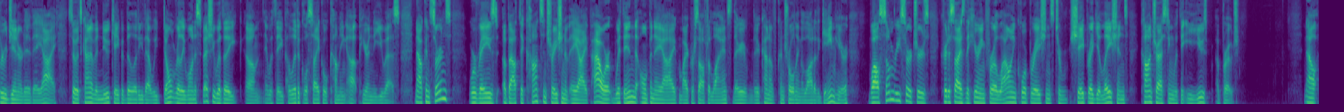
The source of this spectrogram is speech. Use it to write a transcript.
through generative AI. So it's kind of a new capability that we don't really want, especially with a um, with a political cycle coming up here in the U.S. Now, concerns were raised about the concentration of AI power within the OpenAI Microsoft alliance. They're they're kind of controlling a lot of the game here. While some researchers criticize the hearing for allowing corporations to shape regulations, contrasting with the EU's approach. Now,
